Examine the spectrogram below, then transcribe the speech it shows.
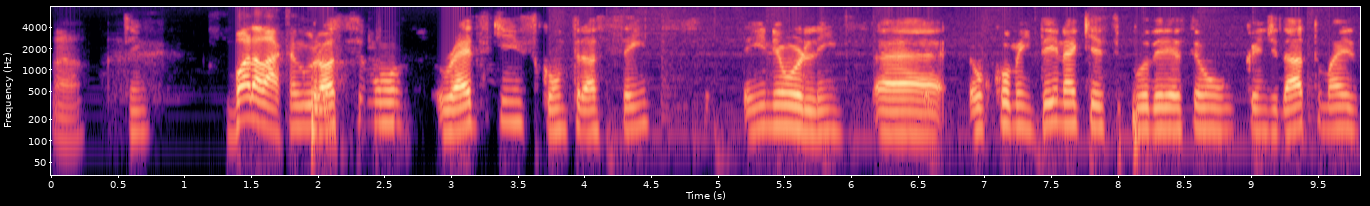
Ah. Sim. Bora lá, canguru. Próximo, Redskins contra Saints em New Orleans. É, eu comentei né, que esse poderia ser um candidato, mas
